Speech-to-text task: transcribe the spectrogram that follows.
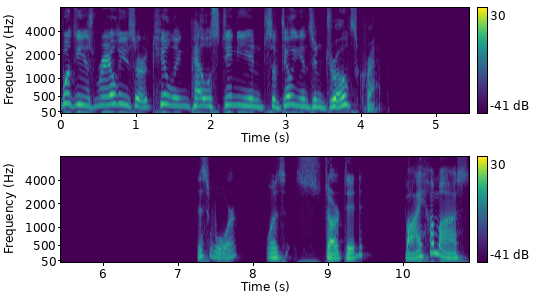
but the Israelis are killing Palestinian civilians in droves crap. This war was started by Hamas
